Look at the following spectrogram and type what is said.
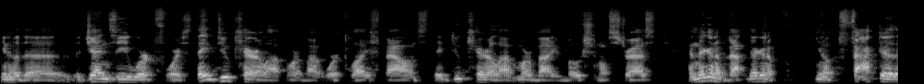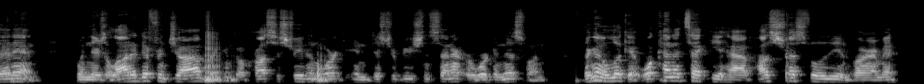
you know the the Gen Z workforce they do care a lot more about work life balance. They do care a lot more about emotional stress, and they're gonna they're gonna you know factor that in when there's a lot of different jobs. I can go across the street and work in distribution center or work in this one. They're going to look at what kind of tech do you have, how stressful is the environment,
